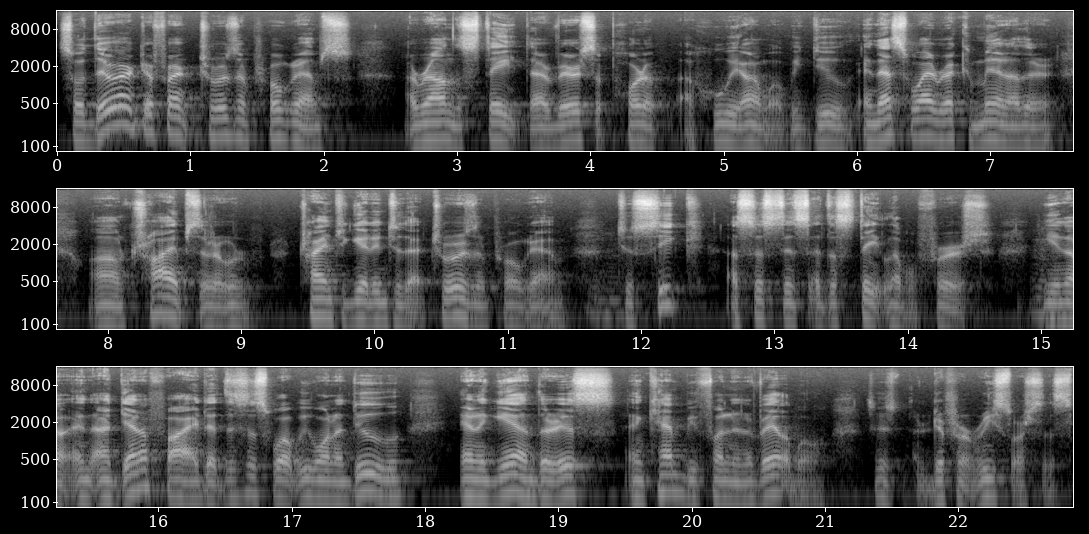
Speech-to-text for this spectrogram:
So there are different tourism programs around the state that are very supportive of who we are and what we do. And that's why I recommend other um, tribes that are trying to get into that tourism program mm-hmm. to seek assistance at the state level 1st mm-hmm. you know, and identify that this is what we want to do. And again, there is and can be funding available to different resources.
